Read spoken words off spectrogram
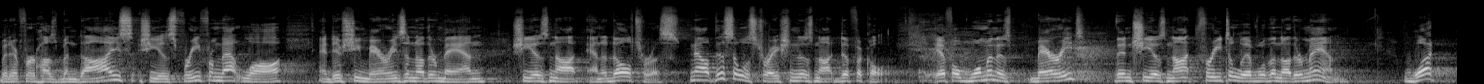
but if her husband dies, she is free from that law, and if she marries another man, she is not an adulteress. Now, this illustration is not difficult. If a woman is married, then she is not free to live with another man. What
